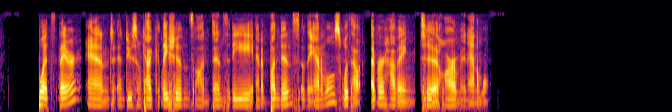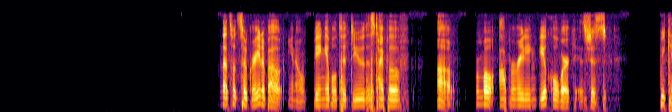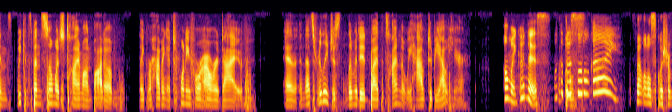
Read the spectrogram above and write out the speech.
what's there and and do some calculations on density and abundance of the animals without ever having to harm an animal. That's what's so great about, you know, being able to do this type of uh, remote operating vehicle work is just we can we can spend so much time on bottom. Like we're having a 24 hour dive and and that's really just limited by the time that we have to be out here. Oh my goodness look that at this little guy. What's that little squishum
